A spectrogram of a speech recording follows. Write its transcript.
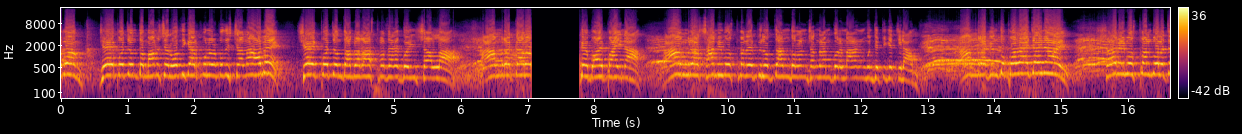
এবং যে পর্যন্ত মানুষের অধিকার পুনঃপ্রতিষ্ঠা না হবে, সেই পর্যন্ত আমরা রাজপথে থাকব ইনশাল্লাহ আমরা কারও ভয় পাই না। আমরা স্বামী ওসমানের বিরুদ্ধে আন্দোলন সংগ্রাম করে নারায়ণগঞ্জে টিকেছিলাম। আমরা কিন্তু পলায় যাই নাই। স্বামী ওসমান বলেছে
